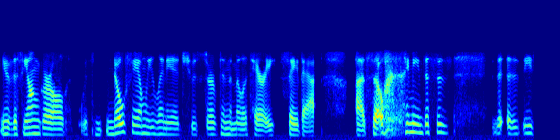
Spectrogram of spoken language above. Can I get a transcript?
You have this young girl with no family lineage who served in the military say that. Uh, so, I mean, this is th- these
